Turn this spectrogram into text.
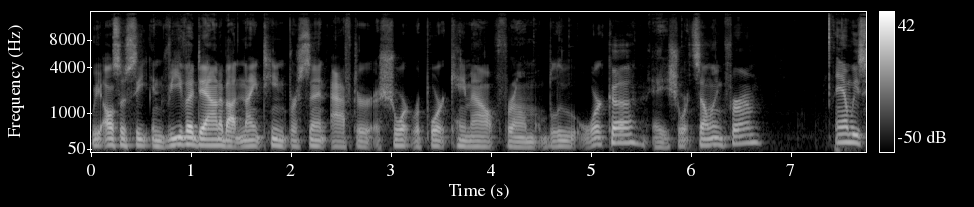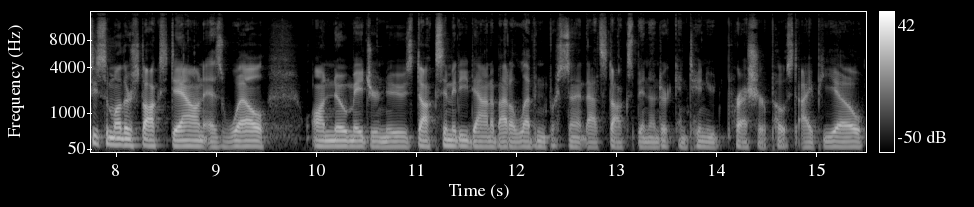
We also see Enviva down about 19% after a short report came out from Blue Orca, a short selling firm. And we see some other stocks down as well on no major news. Doximity down about 11%. That stock's been under continued pressure post IPO.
